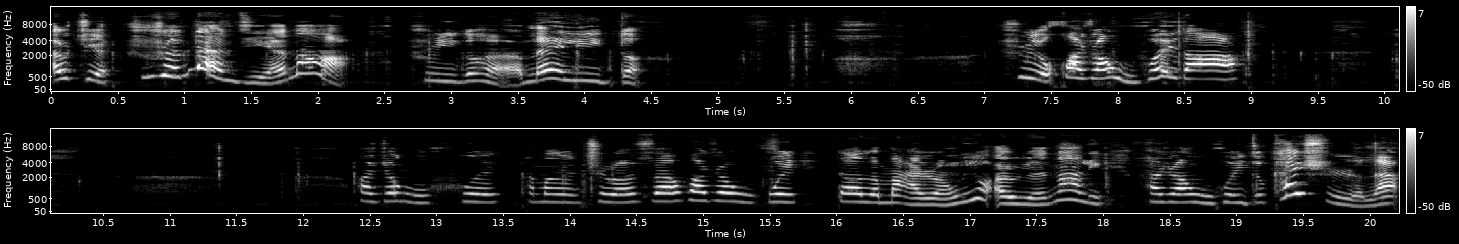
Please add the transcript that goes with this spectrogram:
而且是圣诞节呢，是一个很美丽的，是有化妆舞会的。化妆舞会，他们吃完饭，化妆舞会到了马蓉幼儿园那里，化妆舞会就开始了。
